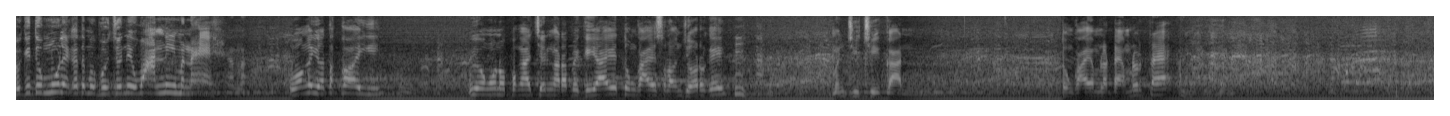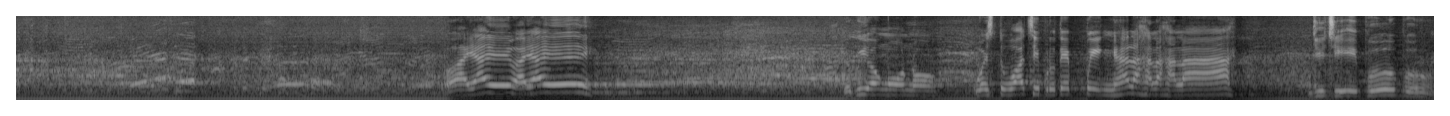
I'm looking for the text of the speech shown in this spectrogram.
begitu mulai ketemu bojone wani meneh uangnya ya teko iki ya ngono pengajian ngarepe kiai tungkae selonjor ke menjijikan tungkae meletek-meletek Wayai, wayai. Iku ya ngono wis tua ciprute ping halah halah halah Jiji ibu-ibu.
